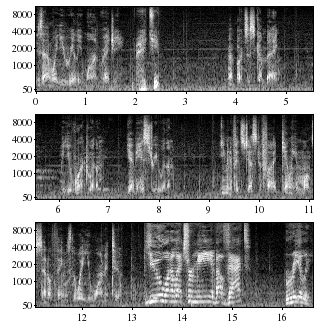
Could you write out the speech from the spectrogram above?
Is that what you really want, Reggie? Reggie? Rempart's a scumbag. But you've worked with him. You have a history with him. Even if it's justified, killing him won't settle things the way you want it to. You want to lecture me about that? Really?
